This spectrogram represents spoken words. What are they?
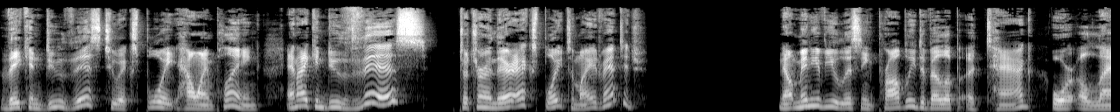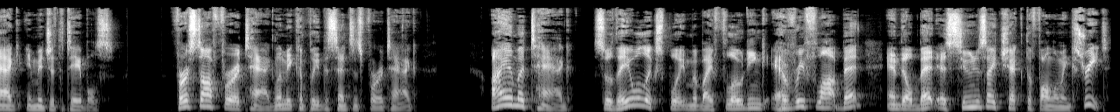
They can do this to exploit how I'm playing, and I can do this to turn their exploit to my advantage. Now, many of you listening probably develop a tag or a lag image at the tables. First off, for a tag, let me complete the sentence for a tag. I am a tag, so they will exploit me by floating every flop bet, and they'll bet as soon as I check the following street.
